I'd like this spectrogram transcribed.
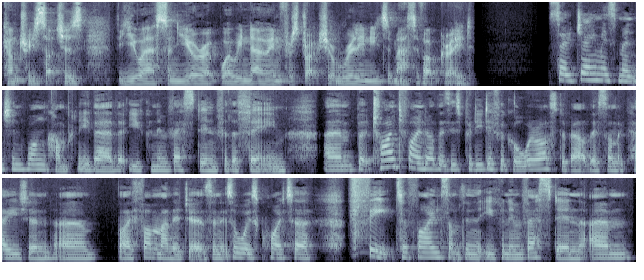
countries such as the US and Europe, where we know infrastructure really needs a massive upgrade. So, Jamie's mentioned one company there that you can invest in for the theme, um, but trying to find others is pretty difficult. We're asked about this on occasion um, by fund managers, and it's always quite a feat to find something that you can invest in. Um,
